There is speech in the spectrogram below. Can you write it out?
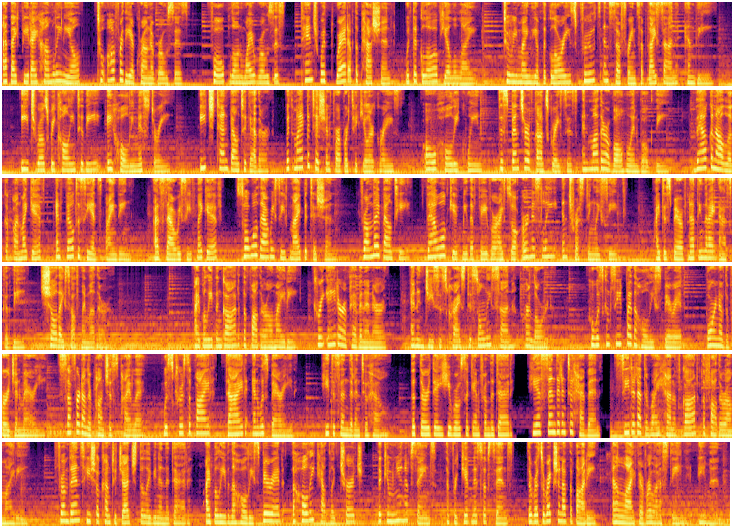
At thy feet I humbly kneel to offer thee a crown of roses, full blown white roses tinged with red of the Passion, with the glow of yellow light, to remind thee of the glories, fruits, and sufferings of thy Son and thee. Each rose recalling to thee a holy mystery, each ten bound together with my petition for a particular grace. O Holy Queen, dispenser of God's graces and mother of all who invoke thee, thou cannot look upon my gift and fail to see its binding. As thou receive my gift, so will thou receive my petition. From thy bounty, thou wilt give me the favor I so earnestly and trustingly seek. I despair of nothing that I ask of thee. Show thyself my mother. I believe in God, the Father Almighty, creator of heaven and earth, and in Jesus Christ, his only Son, our Lord, who was conceived by the Holy Spirit, born of the Virgin Mary, suffered under Pontius Pilate, was crucified died, and was buried. He descended into hell. The third day he rose again from the dead. He ascended into heaven, seated at the right hand of God the Father Almighty. From thence he shall come to judge the living and the dead. I believe in the Holy Spirit, the Holy Catholic Church, the communion of saints, the forgiveness of sins, the resurrection of the body, and life everlasting. Amen.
